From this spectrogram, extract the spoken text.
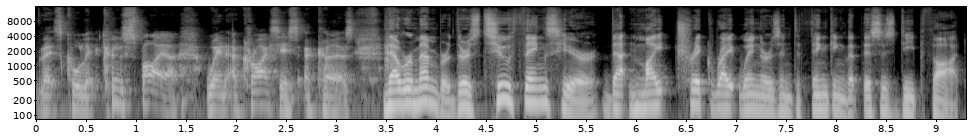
let's call it conspire when a crisis occurs. Now, remember, there's two things here that might trick right wingers into thinking that this is deep thought.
